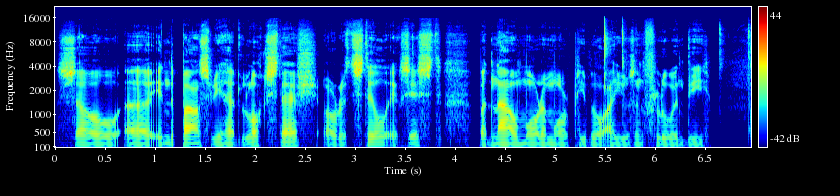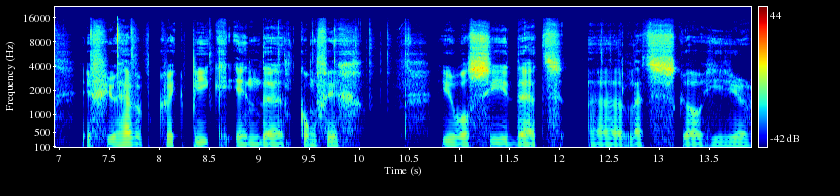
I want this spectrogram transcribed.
So uh, in the past we had Logstash or it still exists but now more and more people are using FluentD. If you have a quick peek in the config, you will see that, uh, let's go here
